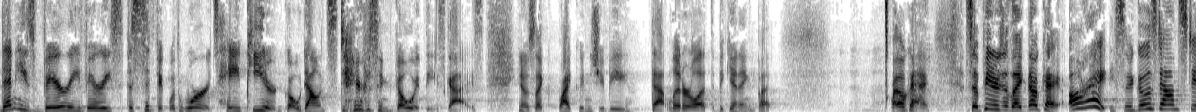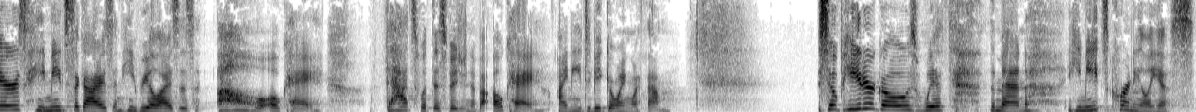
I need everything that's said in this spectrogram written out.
Then he's very, very specific with words. Hey, Peter, go downstairs and go with these guys. You know, it's like, why couldn't you be that literal at the beginning? But okay. So Peter's just like, okay, all right. So he goes downstairs, he meets the guys, and he realizes, oh, okay, that's what this vision about. Okay, I need to be going with them. So Peter goes with the men. He meets Cornelius.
